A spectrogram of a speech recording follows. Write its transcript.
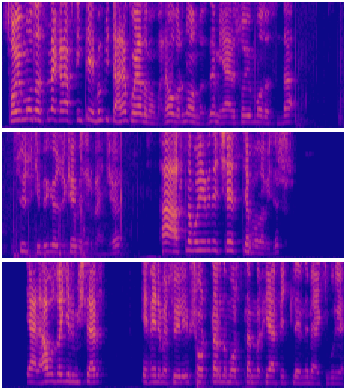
Soyunma odasına crafting table bir tane koyalım ama ne olur ne olmaz değil mi? Yani soyunma odasında süs gibi gözükebilir bence. Ha aslında buraya bir de chest yapılabilir. Yani havuza girmişler. Efendime söyleyeyim şortlarını mortlarını kıyafetlerini belki buraya.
